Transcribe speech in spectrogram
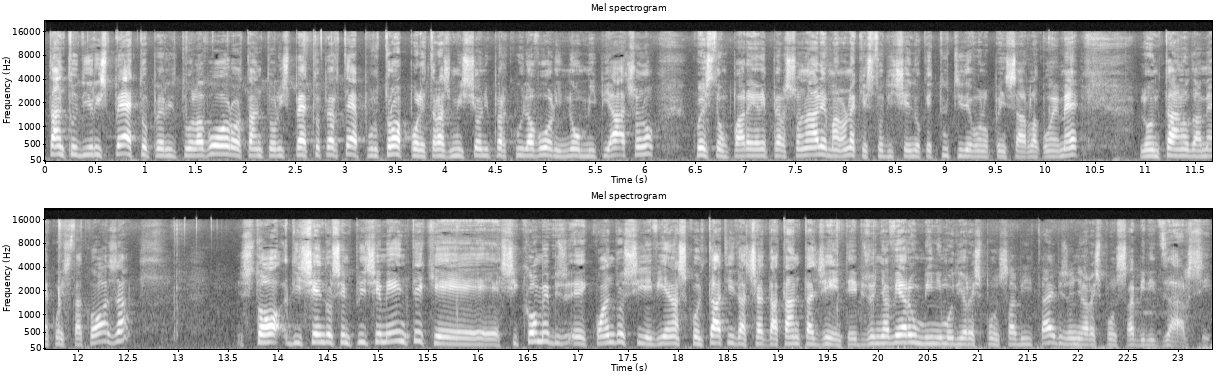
tanto di rispetto per il tuo lavoro, tanto rispetto per te. Purtroppo le trasmissioni per cui lavori non mi piacciono, questo è un parere personale, ma non è che sto dicendo che tutti devono pensarla come me, lontano da me questa cosa. Sto dicendo semplicemente che siccome eh, quando si viene ascoltati da, da, tanta gente bisogna avere un minimo di responsabilità e bisogna responsabilizzarsi.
